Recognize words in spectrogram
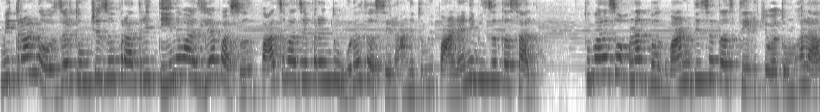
मित्रांनो जर तुमची झोप रात्री तीन वाजल्यापासून पाच वाजेपर्यंत उघडत असेल आणि तुम्ही पाण्याने भिजत असाल तुम्हाला स्वप्नात भगवान दिसत असतील किंवा तुम्हाला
